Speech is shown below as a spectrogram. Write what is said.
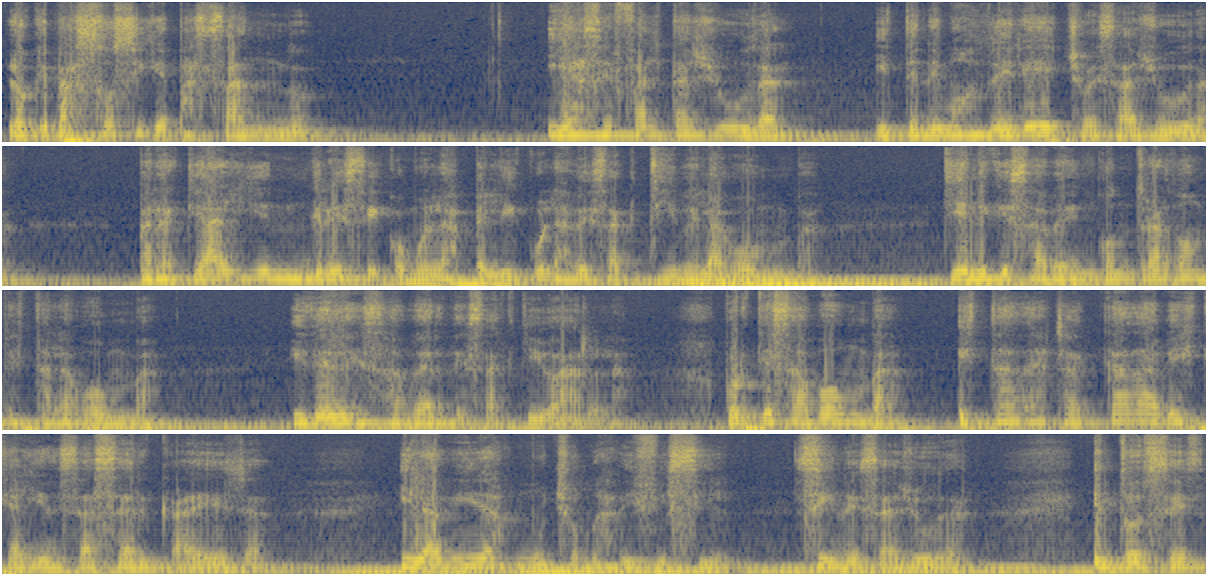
Lo que pasó sigue pasando y hace falta ayuda y tenemos derecho a esa ayuda para que alguien ingrese como en las películas desactive la bomba tiene que saber encontrar dónde está la bomba y debe saber desactivarla, porque esa bomba está hecha cada vez que alguien se acerca a ella y la vida es mucho más difícil sin esa ayuda. Entonces,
